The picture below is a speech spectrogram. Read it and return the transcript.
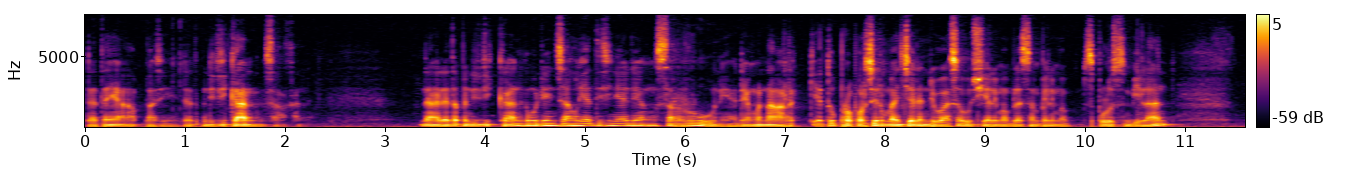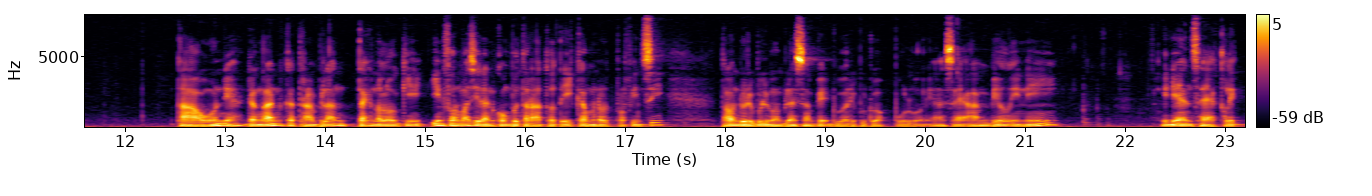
datanya apa sih? Data pendidikan misalkan. Nah data pendidikan kemudian saya lihat di sini ada yang seru nih ada yang menarik yaitu proporsi remaja dan dewasa usia 15 sampai 19 tahun ya dengan keterampilan teknologi informasi dan komputer atau TIK menurut provinsi tahun 2015 sampai 2020 ya. Saya ambil ini kemudian saya klik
